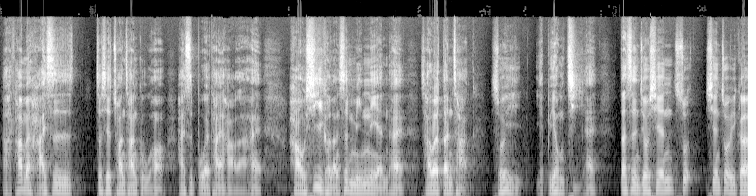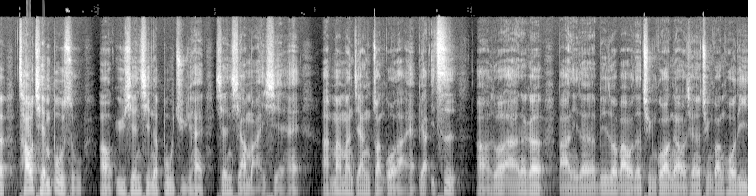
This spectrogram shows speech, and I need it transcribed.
啊，他们还是这些传产股哈，还是不会太好了，嘿，好戏可能是明年嘿才会登场，所以也不用急，嘿。但是你就先做，先做一个超前部署哦，预先性的布局，嘿，先小买一些，嘿，啊，慢慢这样转过来，嘿，不要一次啊，说啊那个把你的，比如说把我的群光啊，我现在群光获利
